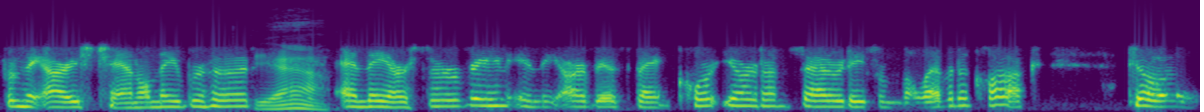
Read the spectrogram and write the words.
From the Irish Channel neighborhood. Yeah. and they are serving in the Arvest Bank courtyard on Saturday from 11 o'clock till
